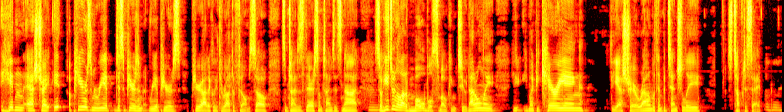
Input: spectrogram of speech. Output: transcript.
hidden ashtray. It appears and re- disappears and reappears periodically throughout the film. So sometimes it's there, sometimes it's not. Hmm. So he's doing a lot of mobile smoking too. Not only he, he might be carrying the ashtray around with him potentially. It's tough to say. Mm-hmm.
